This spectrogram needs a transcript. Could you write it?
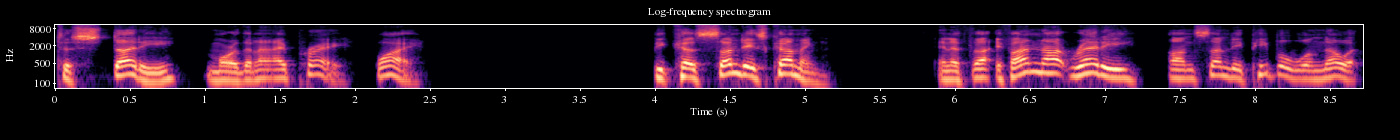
to study more than I pray. Why? Because Sunday's coming. And if, if I'm not ready on Sunday, people will know it.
